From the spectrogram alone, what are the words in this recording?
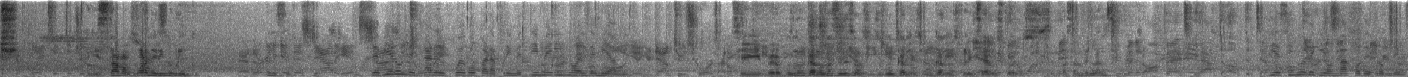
Completes it to Jones. estaba Warner y no brincó. Inside Debieron the dejar el 20. juego para Primetime y no el de Miami. Sí, pero pues nunca nos hacen eso. Nosotros nunca nos, nunca nos flexean los juegos. Se pasan de lanza. 19- de Problems.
